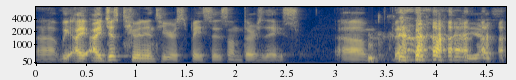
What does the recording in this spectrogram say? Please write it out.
Uh, we I, I just tune into your spaces on thursdays. Um, yes.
